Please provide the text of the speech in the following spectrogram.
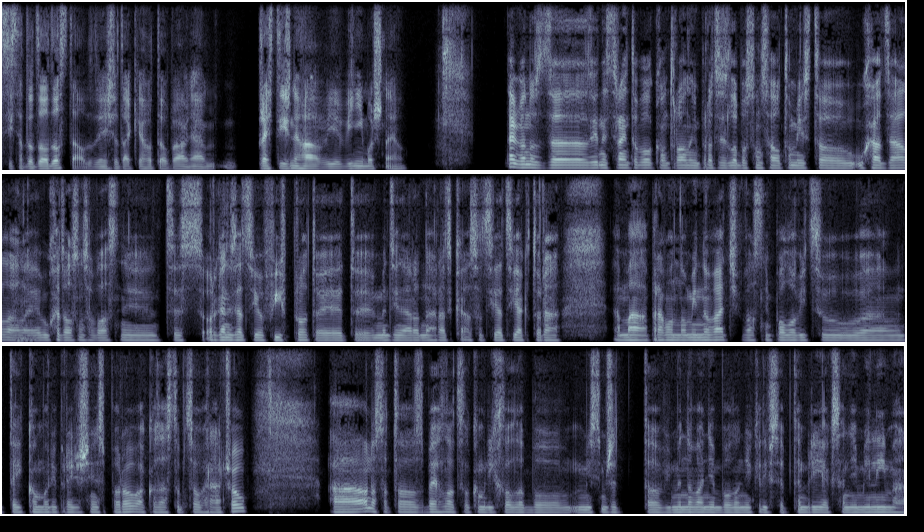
si sa do toho dostal, do niečo takého toho prestížneho a výnimočného? Tak ono z, z jednej strany to bol kontrolný proces, lebo som sa o to miesto uchádzal, ale mhm. uchádzal som sa vlastne cez organizáciu FIFPro, to je, to je Medzinárodná hradská asociácia, ktorá má právo nominovať vlastne polovicu eh, tej komory pre riešenie sporov ako zástupcov hráčov. A ono sa to zbehlo celkom rýchlo, lebo myslím, že to vymenovanie bolo niekedy v septembri, ak sa nemýlim a,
